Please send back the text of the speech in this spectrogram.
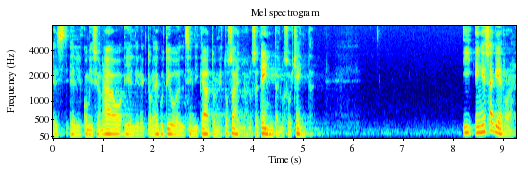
el, comisionado y el director ejecutivo del sindicato en estos años, en los 70, en los 80. Y en esa guerra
